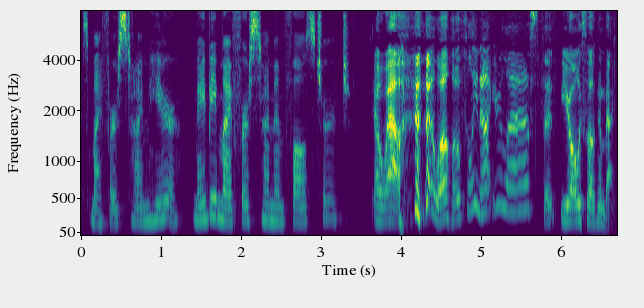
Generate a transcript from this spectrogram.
It's my first time here. Maybe my first time in Falls Church. Oh wow. well, hopefully not your last, but you're always welcome back.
